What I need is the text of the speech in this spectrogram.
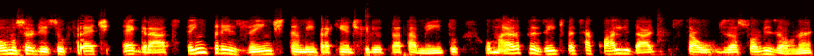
como o senhor disse, o frete é grátis, tem presente também para quem adquiriu o tratamento. O maior presente vai ser a qualidade de saúde da sua visão, né?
